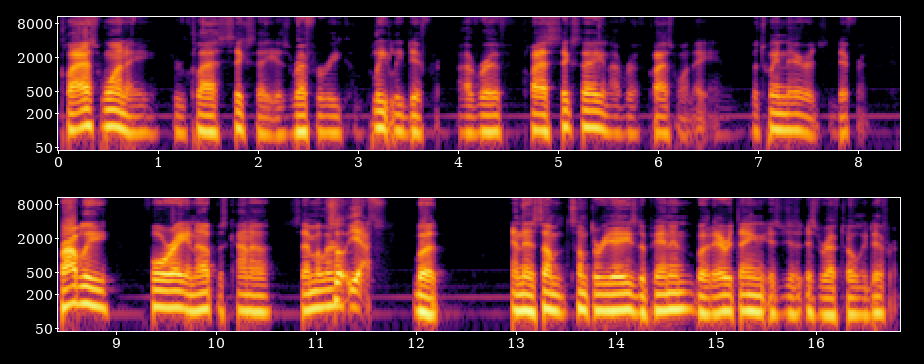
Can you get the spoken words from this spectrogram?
Class 1A through Class 6A is referee completely different. I've ref Class 6A and I've ref Class 1A. And between there, it's different. Probably 4A and up is kind of similar, so yes. but and then some some 3As depending, but everything is just is ref totally different.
